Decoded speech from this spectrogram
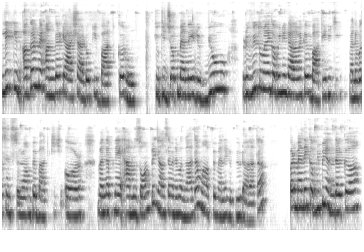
लेकिन अगर मैं अंदर के आई शेडो की बात करूँ, क्योंकि जब मैंने रिव्यू रिव्यू तो मैंने कभी नहीं डाला मैं कभी बात ही नहीं की। मैंने बस इंस्टाग्राम पे बात की और मैंने अपने अमेजोन पे जहाँ से मैंने मंगाया था, वहाँ पे मैंने रिव्यू डाला था। पर मैंने कभी भी अंदर का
